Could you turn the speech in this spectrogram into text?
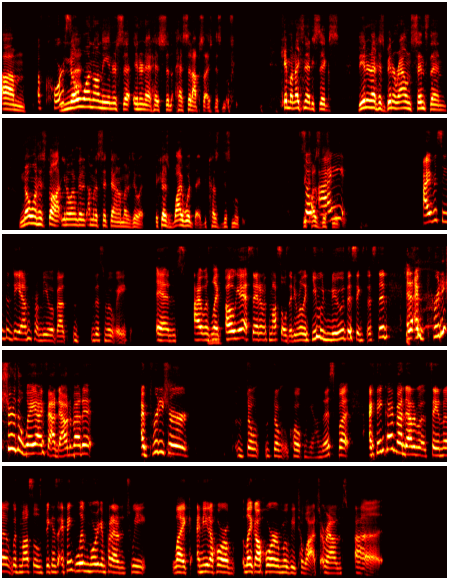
Um Of course. no not. one on the internet has has synopsized this movie came out 1996 the internet has been around since then no one has thought you know what i'm gonna i'm gonna sit down i'm gonna do it because why would they because this movie So this I movie. I received a DM from you about this movie. And I was Mhm. like, oh, yeah, Santa with muscles. And you were like, you knew this existed? And I'm pretty sure the way I found out about it, I'm pretty sure, don't don't quote me on this, but I think I found out about Santa with muscles because I think Liv Morgan put out a tweet like, I need a horror, like a horror movie to watch around uh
